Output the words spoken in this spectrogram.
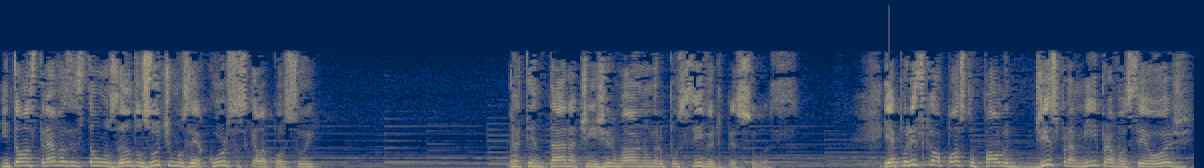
Então as trevas estão usando os últimos recursos que ela possui para tentar atingir o maior número possível de pessoas. E é por isso que o apóstolo Paulo diz para mim e para você hoje:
